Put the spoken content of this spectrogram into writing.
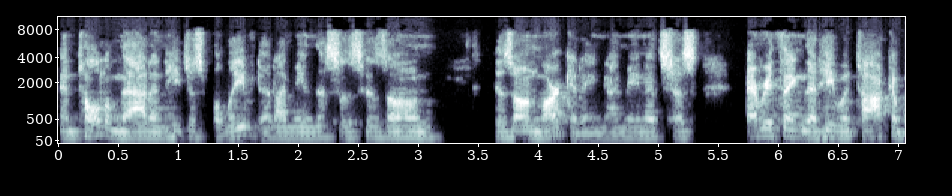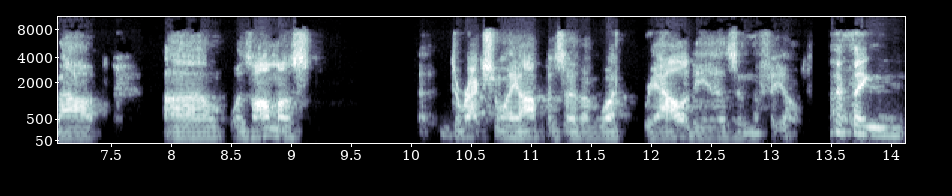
and told him that and he just believed it i mean this is his own his own marketing i mean it's just everything that he would talk about uh, was almost directionally opposite of what reality is in the field the other thing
